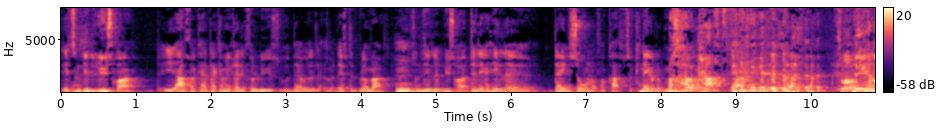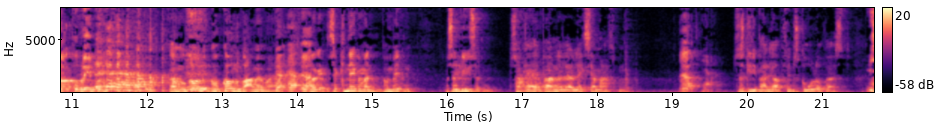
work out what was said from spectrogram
et sådan lille lysrør, i Afrika, der kan man ikke rigtig få lys ud derude, efter det bliver mørkt. Mm. Sådan en lille lysrør, det ligger hele øh, dagen i solen og får kraft, så knækker du dem. Og kraft. Ja, Som om det ikke har nok problemer. Kom, gå, gå, gå nu bare med mig. Ja, ja, ja. Okay, så knækker man på midten, og så lyser den. Så kan børnene lave lektier om aftenen. Ja. Ja. Så skal de bare lige opfinde skoler først.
